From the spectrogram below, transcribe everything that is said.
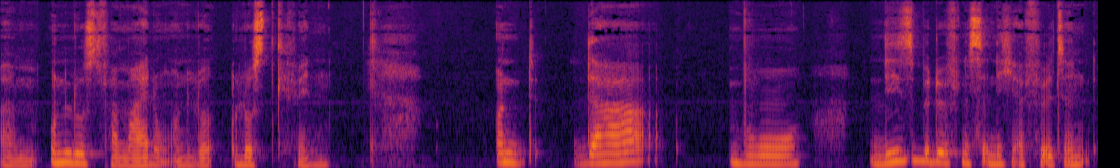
ähm, Unlustvermeidung und Lustgewinn. Und da, wo diese Bedürfnisse nicht erfüllt sind,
